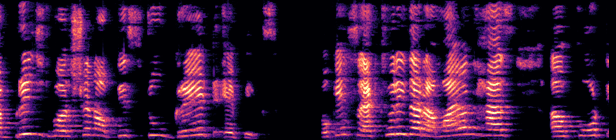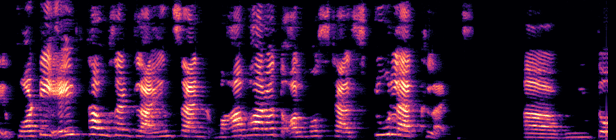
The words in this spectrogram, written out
abridged version of these two great epics. Okay, so actually the Ramayana has uh, 40, 48,000 lines and Mahabharat almost has 2 lakh lines. तो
